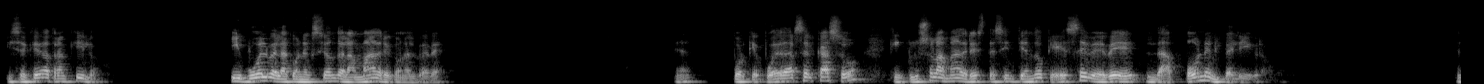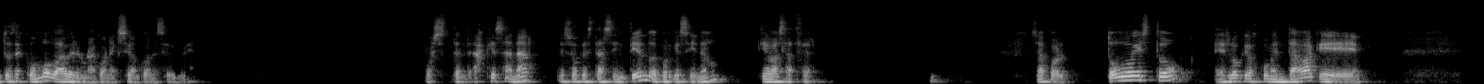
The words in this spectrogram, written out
Y se queda tranquilo. Y vuelve la conexión de la madre con el bebé. Porque puede darse el caso que incluso la madre esté sintiendo que ese bebé la pone en peligro. Entonces, ¿cómo va a haber una conexión con ese bebé? Pues tendrás que sanar eso que estás sintiendo, porque si no, ¿qué vas a hacer? O sea, por todo esto es lo que os comentaba que,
